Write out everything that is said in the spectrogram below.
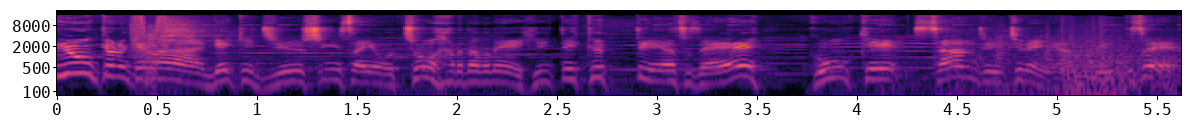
陽キャの件は劇重心祭を超腹玉で引いていくってやつで合計31年やっていくぜ。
